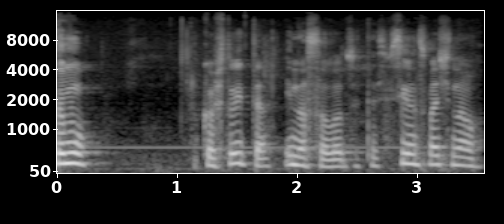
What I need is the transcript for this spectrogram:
Тому коштуйте і насолоджуйтесь. Всім смачного!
